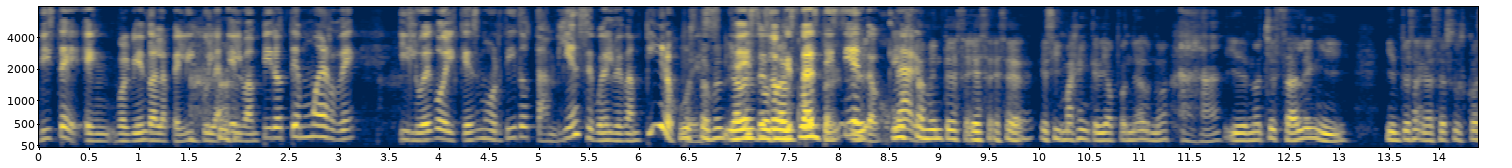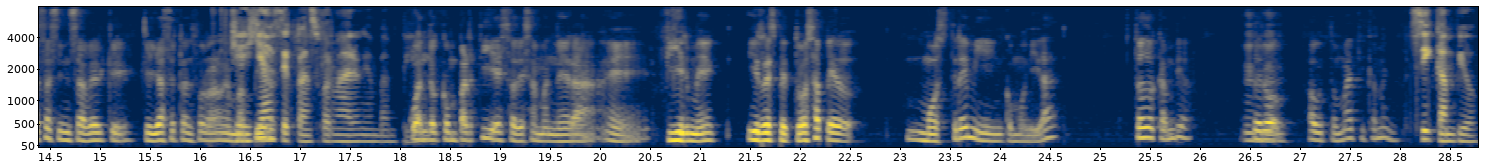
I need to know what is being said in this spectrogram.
viste, en, volviendo a la película, el vampiro te muerde y luego el que es mordido también se vuelve vampiro. Pues. Justamente, Eso es lo que estás diciendo, eh, claro. Justamente esa, esa, esa, imagen quería poner, ¿no? Ajá. Y de noche salen y y empiezan a hacer sus cosas sin saber que, ya se transformaron en vampiros. ya se transformaron en vampiros. Cuando compartí eso de esa manera eh, firme y respetuosa, pero mostré mi incomodidad, todo cambió, pero automáticamente. Sí cambió.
